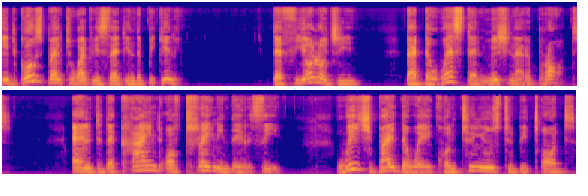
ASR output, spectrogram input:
It goes back to what we said in the beginning. The theology that the Western missionary brought and the kind of training they received, which, by the way, continues to be taught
